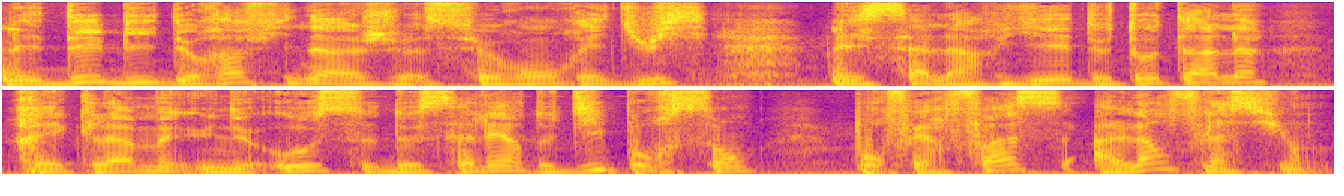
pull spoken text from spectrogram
Les débits de raffinage seront réduits. Les salariés de Total réclament une hausse de salaire de 10% pour faire face à l'inflation.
